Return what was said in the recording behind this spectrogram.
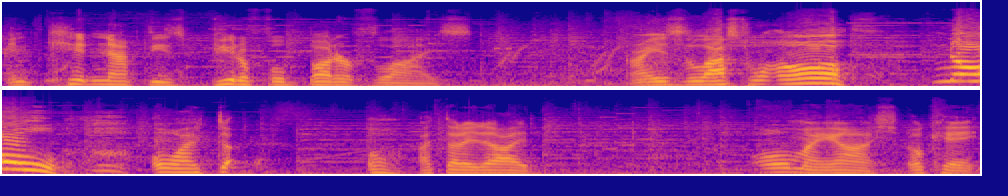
And kidnap these beautiful butterflies. Alright, here's the last one. Oh! No! Oh, I Oh, I thought I died. Oh my gosh. Okay.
